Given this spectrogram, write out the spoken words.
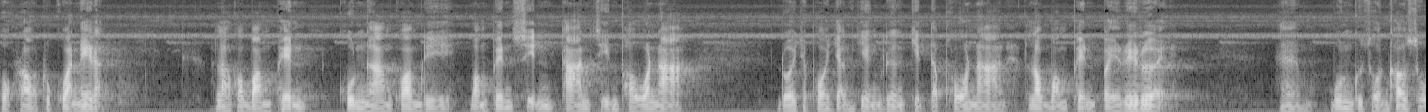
พวกเราทุกวันนี่แหละเราก็บำเพ็ญ คุณงามความดีบำเพ็ญศีลทานศีลภาวนา โดยเฉพาะอย่างยิ่งเรื่องจิตภาวนา เราบำเพ็ญไปเรื่อยๆบุญกุศลเข้าสู่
